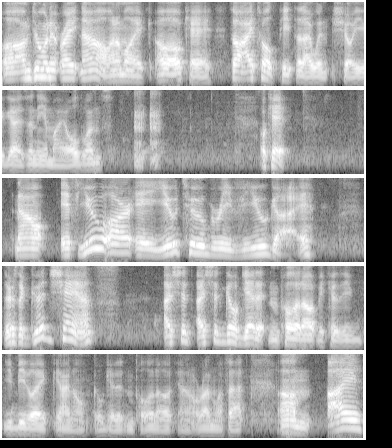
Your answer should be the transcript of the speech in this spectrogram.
uh, I'm doing it right now. And I'm like, oh, okay. So I told Pete that I wouldn't show you guys any of my old ones. okay. Now, if you are a YouTube review guy there's a good chance I should I should go get it and pull it out because you you'd be like yeah I know go get it and pull it out I know run with that um, I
